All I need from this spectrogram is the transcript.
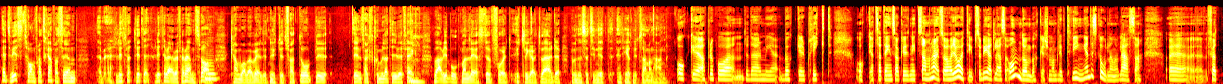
ett visst tvång för att skaffa sig en lite, lite, litterär referensram mm. kan vara väldigt nyttigt för att då blir det är en slags kumulativ effekt. Mm. Varje bok man läser får ett, ytterligare ett värde för den sätts in i ett, ett, helt nytt sammanhang. Och eh, apropå det där med böcker, plikt och att sätta in saker i ett nytt sammanhang så har jag ett tips och det är att läsa om de böcker som man blev tvingad i skolan att läsa. Eh, för att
